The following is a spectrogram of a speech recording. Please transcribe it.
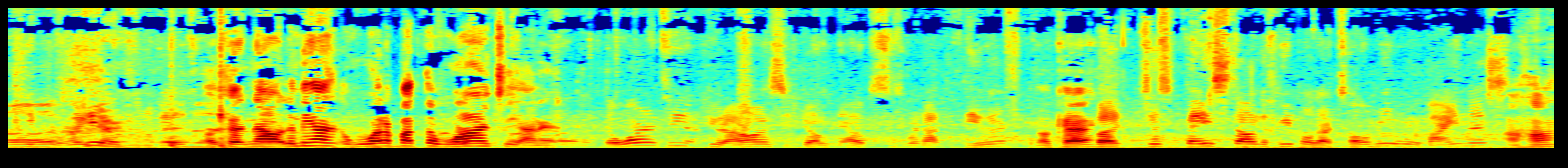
Uh, keep the weight down a little bit. Okay, now let me ask, what about the warranty on it? The warranty, dude, I honestly don't know since we're not the dealer. Okay. But just based on the people that told me we were buying this, Uh huh.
